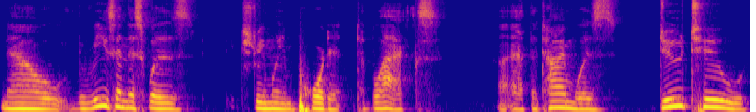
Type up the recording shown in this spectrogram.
Now, the reason this was extremely important to blacks uh, at the time was due to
